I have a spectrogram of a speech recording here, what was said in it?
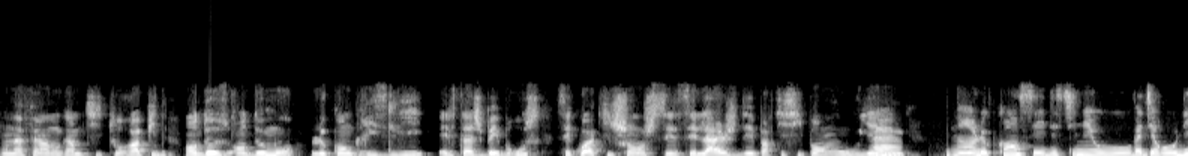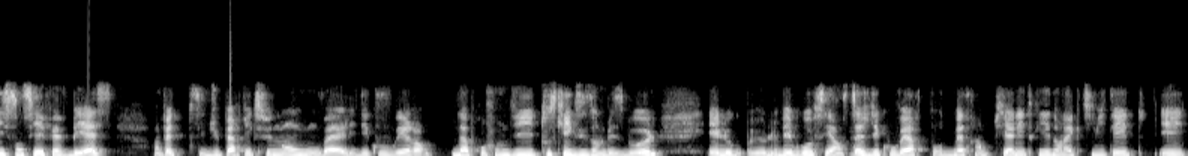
on a fait un, donc un petit tour rapide. En deux, en deux mots, le camp Grizzly et le stage Babe Ruth, c'est quoi qui change? C'est, l'âge des participants ou il y a une, Non, le camp, c'est destiné aux, on va dire, aux licenciés FFBS. En fait, c'est du perfectionnement où on va aller découvrir en approfondi tout ce qui existe dans le baseball. Et le, euh, le c'est un stage découverte pour mettre un pied à l'étrier dans l'activité et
